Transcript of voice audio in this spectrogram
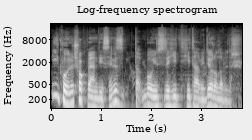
İlk oyunu çok beğendiyseniz bu oyun size hit, hitap ediyor olabilir.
